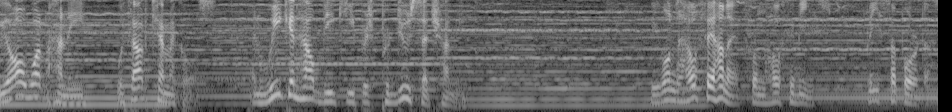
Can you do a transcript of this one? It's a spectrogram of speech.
We all want honey without chemicals, and we can help beekeepers produce such honey. We want healthy honey from healthy bees. Please support us.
